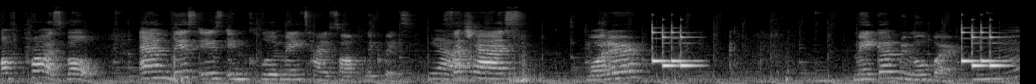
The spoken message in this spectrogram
Of course, both. And this is include many types of liquids, Yeah. such as water, makeup remover, Mhm.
